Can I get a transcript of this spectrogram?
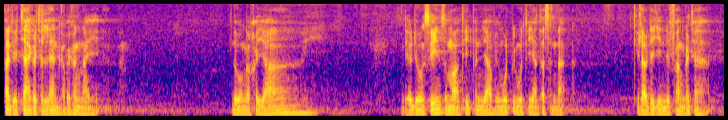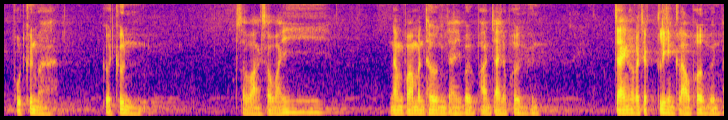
ล้วเดี๋ยวใจก็จะแล่นเข้าไปข้างใน ดวงก็ขยาย เดี๋ยวดวงศีลสมาธิปัญญาวิมุตติวิมุตติญาณทัศนะ ที่เราได้ยินได้ฟังก็จะผุดขึ้นมา เกิดขึ้น สว่างสวัย นำความบันเทิงใจเบิกบานใจเราเพิ่มขึ้น ใจเราก็จะเกลี้ยงกล่าเพิ่มขึ้นไป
